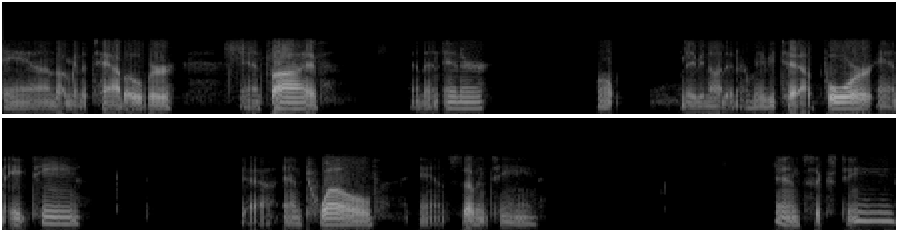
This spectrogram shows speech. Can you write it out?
and I'm going to tab over and 5 and then enter. Well, maybe not enter, maybe tab 4 and 18. Yeah, and 12 and 17 and 16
